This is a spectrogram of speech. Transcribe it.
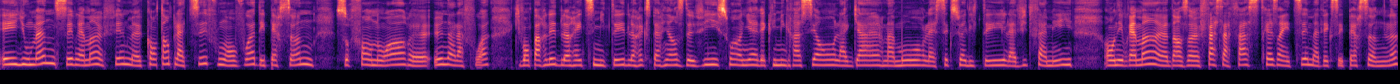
Et Human, c'est vraiment un film contemplatif où on voit des personnes sur fond noir, euh, une à la fois, qui vont parler de leur intimité, de leur expérience de vie, soit en lien avec l'immigration, la guerre, l'amour, la sexualité, la vie de famille. On est vraiment euh, dans un face-à-face très intime avec ces personnes-là.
